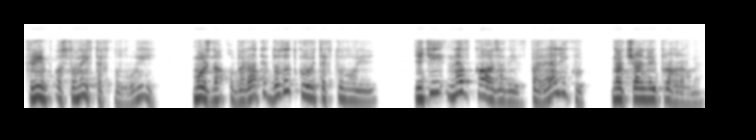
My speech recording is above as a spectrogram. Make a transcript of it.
Крім основних технологій, можна обирати додаткові технології, які не вказані в переліку навчальної програми.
